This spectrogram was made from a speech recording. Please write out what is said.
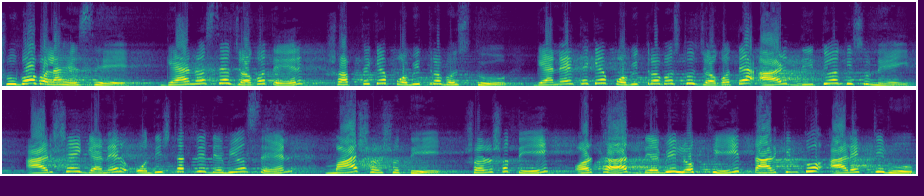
শুভ বলা হয়েছে। জ্ঞান হচ্ছে জগতের সব থেকে পবিত্র বস্তু। জ্ঞানের থেকে পবিত্র বস্তু জগতে আর দ্বিতীয় কিছু নেই। আর সেই জ্ঞানের অধিষ্ঠাত্রী দেবী হচ্ছেন মা সরস্বতী। সরস্বতী, অর্থাৎ দেবী লক্ষ্মী, তার কিন্তু আরেকটি রূপ।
